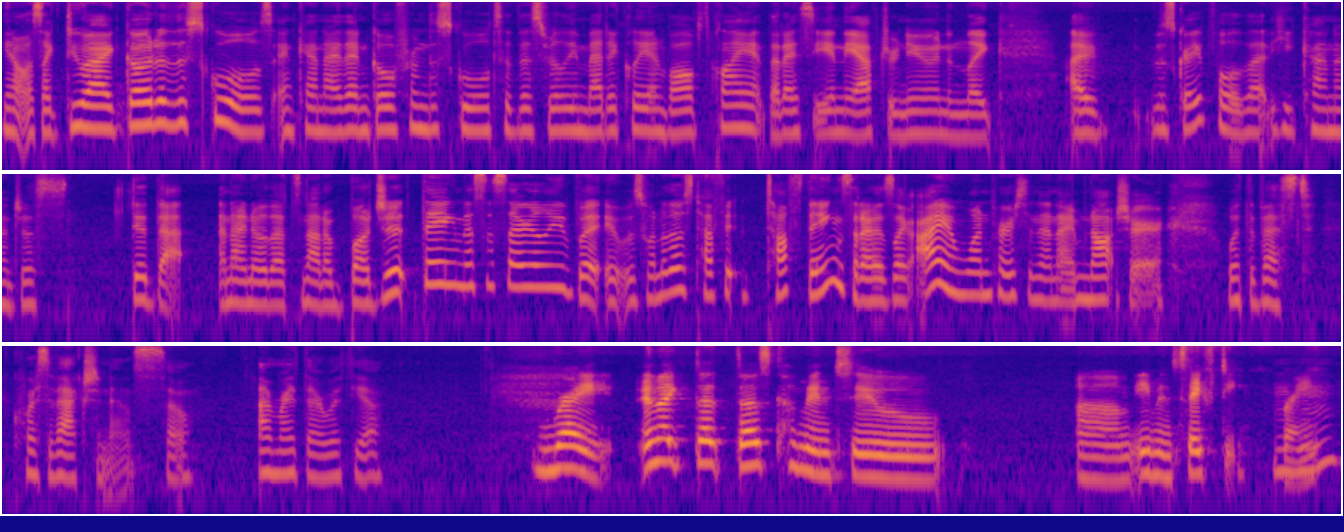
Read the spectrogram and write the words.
you know, it was like, do I go to the schools and can I then go from the school to this really medically involved client that I see in the afternoon? And like, I was grateful that he kind of just did that. And I know that's not a budget thing necessarily, but it was one of those tough, tough things that I was like, I am one person and I'm not sure what the best course of action is. So I'm right there with you. Right. And like that does come into um, even safety, right? Mhm.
